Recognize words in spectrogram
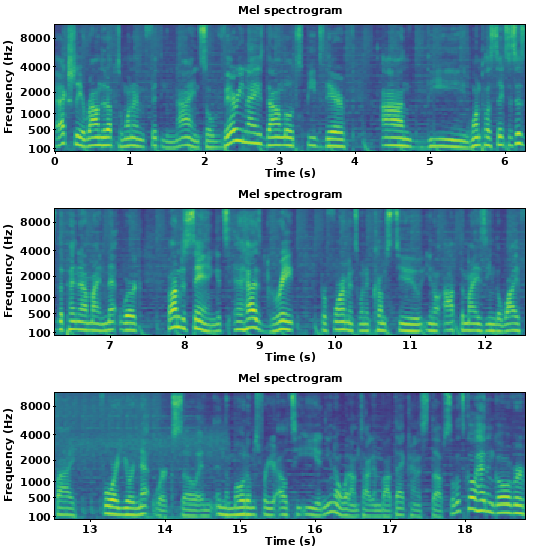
actually it rounded up to 159 so very nice download speeds there on the OnePlus 6 this is dependent on my network But I'm just saying, it's, it has great performance when it comes to you know optimizing the Wi-Fi for your network. So and, and the modems for your LTE, and you know what I'm talking about, that kind of stuff. So let's go ahead and go over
